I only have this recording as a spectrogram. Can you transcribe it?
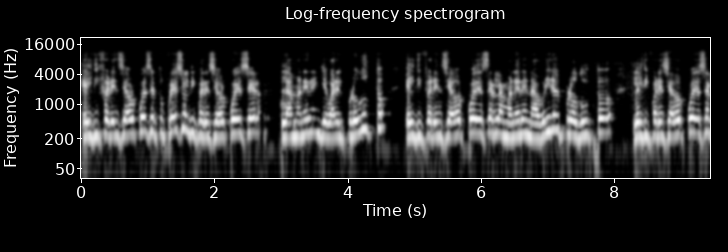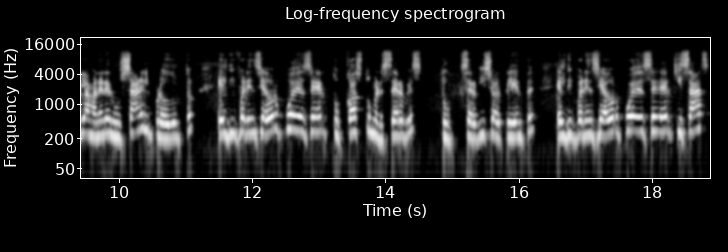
El diferenciador puede ser tu precio, el diferenciador puede ser la manera en llevar el producto, el diferenciador puede ser la manera en abrir el producto, el diferenciador puede ser la manera en usar el producto, el diferenciador puede ser tu customer service, tu servicio al cliente, el diferenciador puede ser quizás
